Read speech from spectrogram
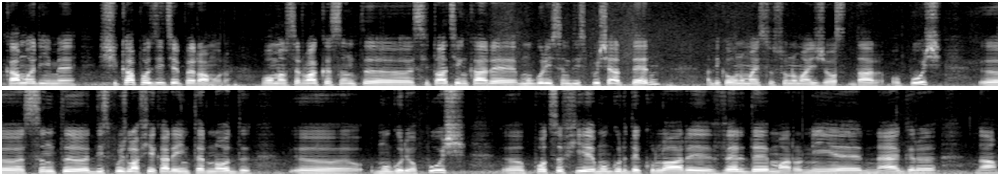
ca mărime și ca poziție pe ramură. Vom observa că sunt uh, situații în care mugurii sunt dispuși altern, adică unul mai sus, unul mai jos, dar opuși. Uh, sunt uh, dispuși la fiecare internod muguri opuși. Pot să fie muguri de culoare verde, maronie, neagră, da?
